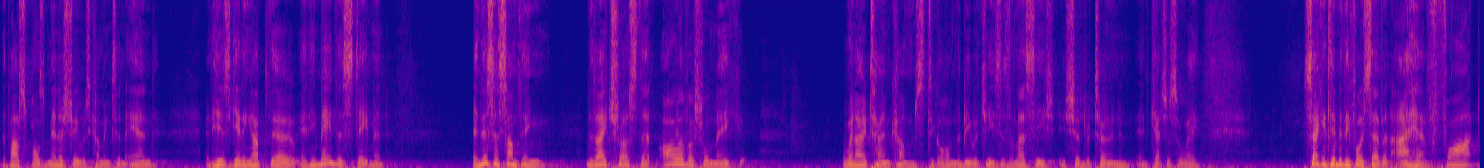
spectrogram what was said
the Apostle Paul's ministry was coming to an end, and he's getting up there, and he made this statement. And this is something that I trust that all of us will make when our time comes to go home to be with Jesus, unless he, he should return and, and catch us away. 2 Timothy 4 7, I have fought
